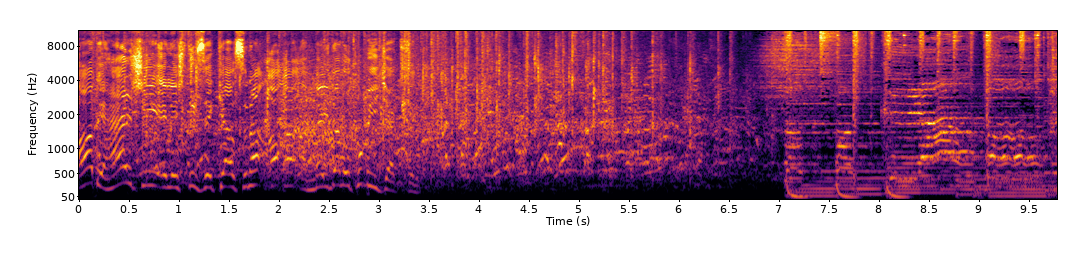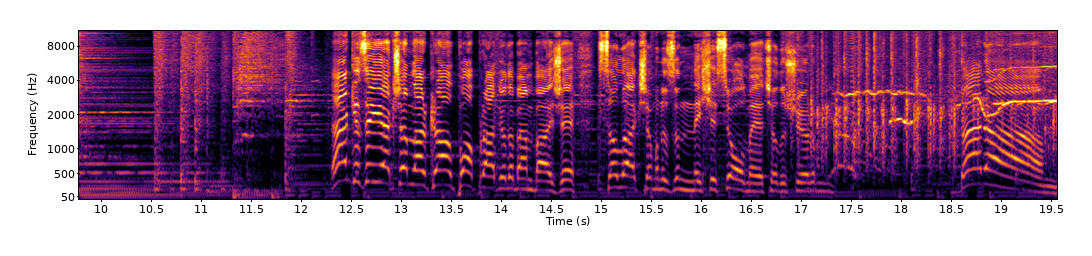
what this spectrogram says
Abi her şeyi eleştir zekasına. Aa, meydan okumayacaksın. Herkese iyi akşamlar. Kral Pop Radyo'da ben Bayce. Salı akşamınızın neşesi olmaya çalışıyorum. Benim.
